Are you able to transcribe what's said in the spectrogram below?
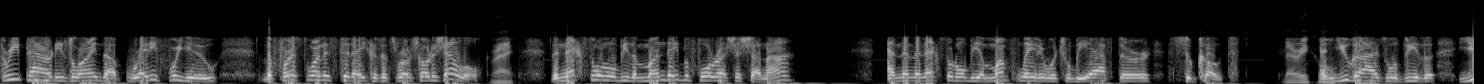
three parodies lined up, ready for you. The first one is today because it's Rosh Chodesh Elul. Right. The next one will be the Monday before Rosh Hashanah, and then the next one will be a month later, which will be after Sukkot. Very cool. And you guys will be the you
